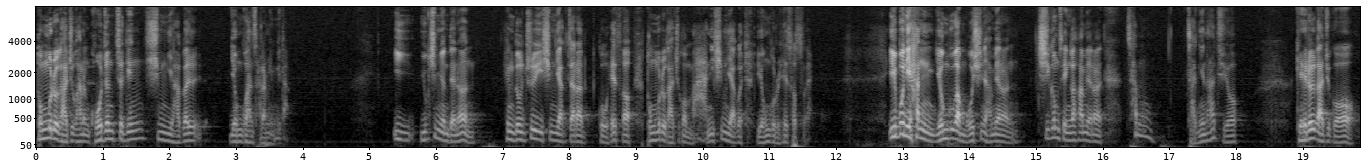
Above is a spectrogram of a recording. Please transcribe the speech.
동물을 가지고 하는 고전적인 심리학을 연구한 사람입니다. 이 60년대는 행동주의 심리학자라고 해서 동물을 가지고 많이 심리학을 연구를 했었어요. 이분이 한 연구가 무엇이냐 하면은 지금 생각하면은 참 잔인하지요. 개를 가지고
